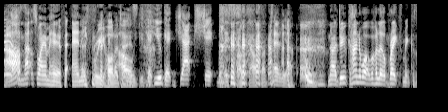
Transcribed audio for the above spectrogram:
the podcast. And that's why I'm here for any free holidays. Oh, you get you get jack shit with this podcast. I'll tell you. No, I do kind of want to have a little break from it because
